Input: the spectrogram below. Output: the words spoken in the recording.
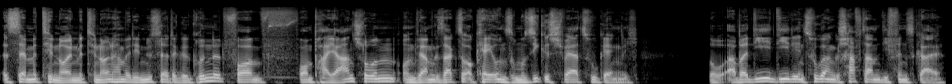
ist ja mit T9. Mit T9 haben wir die Newsletter gegründet, vor, vor ein paar Jahren schon. Und wir haben gesagt, so, okay, unsere Musik ist schwer zugänglich. So, aber die, die den Zugang geschafft haben, die finden es geil.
